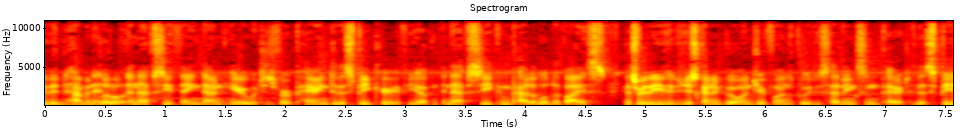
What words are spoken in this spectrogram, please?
We then have a little NFC thing down here, which is for pairing to the speaker if you have an NFC compatible device. It's really easy to just kind of go into your phone's Bluetooth settings and pair to the speaker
